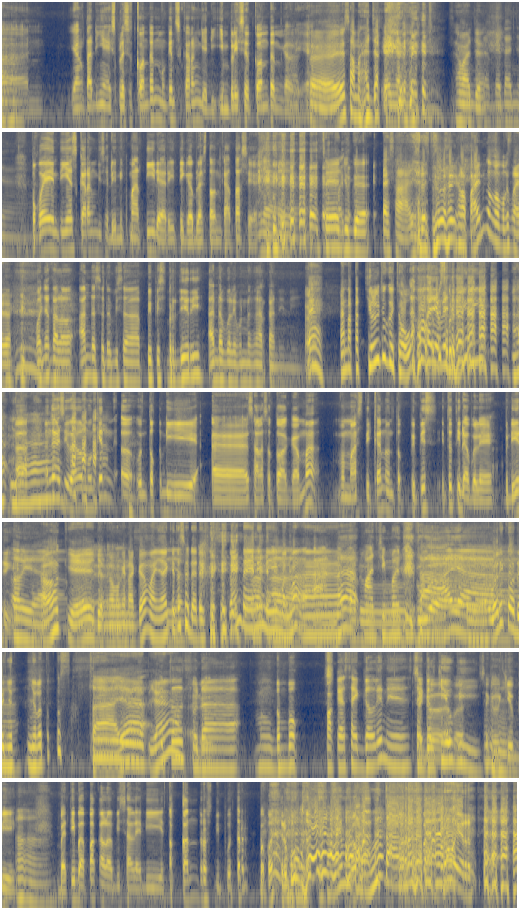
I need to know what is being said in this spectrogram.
yang tadinya explicit content mungkin sekarang jadi implicit content kali ya. Eh, sama aja kayaknya. sama aja. ada bedanya. Pokoknya intinya sekarang bisa dinikmati dari 13 tahun ke atas ya. Ya. Iya, saya juga eh saya itu ngapain kok ngomong saya? Pokoknya kalau Anda sudah bisa pipis berdiri, Anda boleh mendengarkan ini. Eh, anak kecil juga cowok Oh, iya, terus beda. berdiri. Ya, iya. Eh, enggak sih, well mungkin eh, untuk di eh, salah satu agama memastikan untuk pipis itu tidak boleh berdiri. Oh iya. Oke, jangan ngomongin agama ya. Kita sudah ada konten ini, mohon maaf. Anda Aduh. mancing-mancing Dua. saya. Boleh kalau udah nye- nyeletuk tuh sakit. Saya ya. itu sudah menggembok pakai segel ini, segel, QB. Segel QB. Heeh. Berarti Bapak kalau misalnya ditekan terus diputer, Bapak terbuka. Saya Bapak mutar-mutar. Tupperware.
